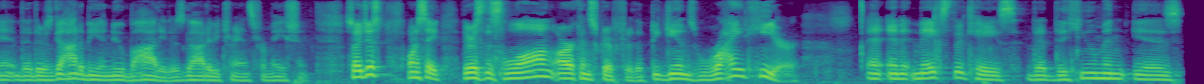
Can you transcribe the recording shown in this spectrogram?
there's got to be a new body. There's got to be transformation. So I just want to say there's this long arc in Scripture that begins right here, and, and it makes the case that the human is,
